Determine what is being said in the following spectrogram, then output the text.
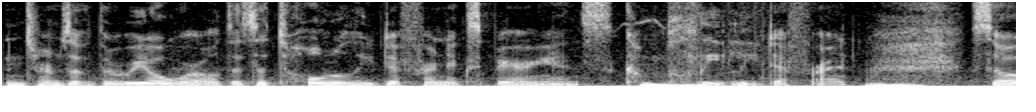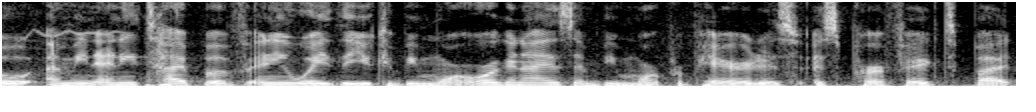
in terms of the real world it's a totally different experience mm-hmm. completely different mm-hmm. so i mean any type of any way that you could be more organized and be more prepared is, is perfect but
